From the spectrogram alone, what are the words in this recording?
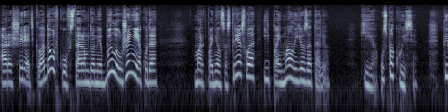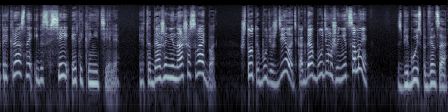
а расширять кладовку в старом доме было уже некуда. Марк поднялся с кресла и поймал ее за талию. «Кия, успокойся. Ты прекрасна и без всей этой канители. Это даже не наша свадьба. Что ты будешь делать, когда будем жениться мы? Сбегу из-под венца.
